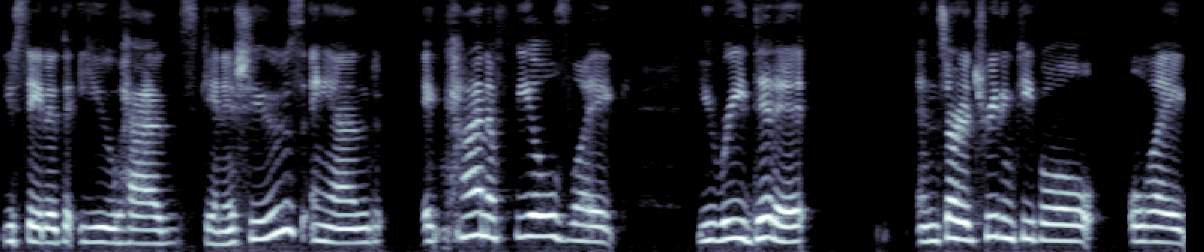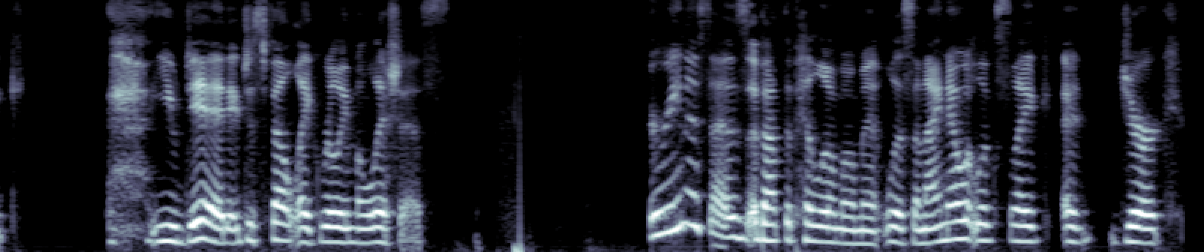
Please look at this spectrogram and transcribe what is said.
You stated that you had skin issues, and it kind of feels like you redid it and started treating people like you did. It just felt like really malicious. Irina says about the pillow moment listen, I know it looks like a jerk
